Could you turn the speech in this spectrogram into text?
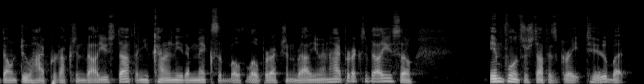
don't do high production value stuff and you kind of need a mix of both low production value and high production value so influencer stuff is great too but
